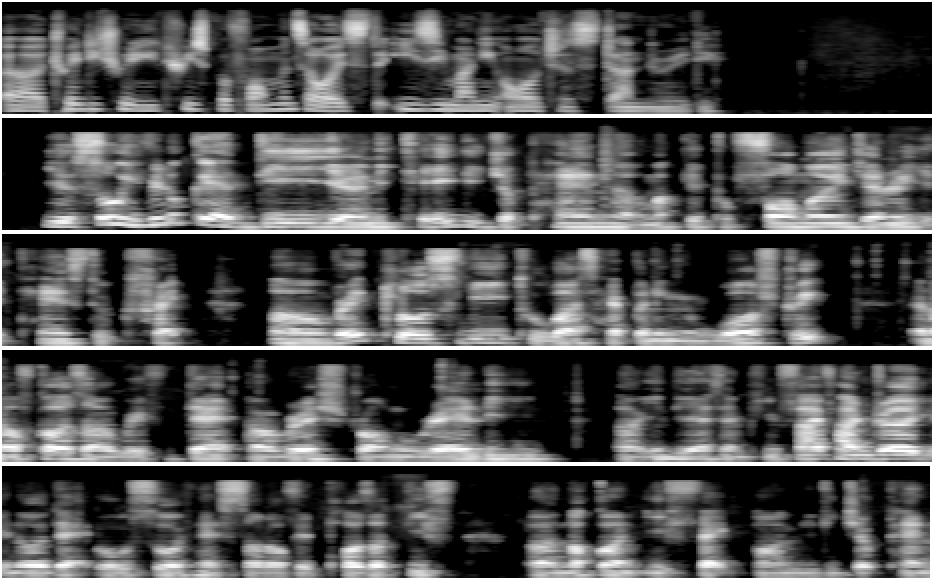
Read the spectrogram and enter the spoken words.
uh, 2023's performance, or is the easy money all just done already? Yeah, so if you look at the uh, Nikkei, the Japan uh, market performer, generally it tends to track uh, very closely to what's happening in Wall Street. And of course, uh, with that, a very strong rally in the S&P 500, you know, that also has sort of a positive knock-on effect on the Japan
